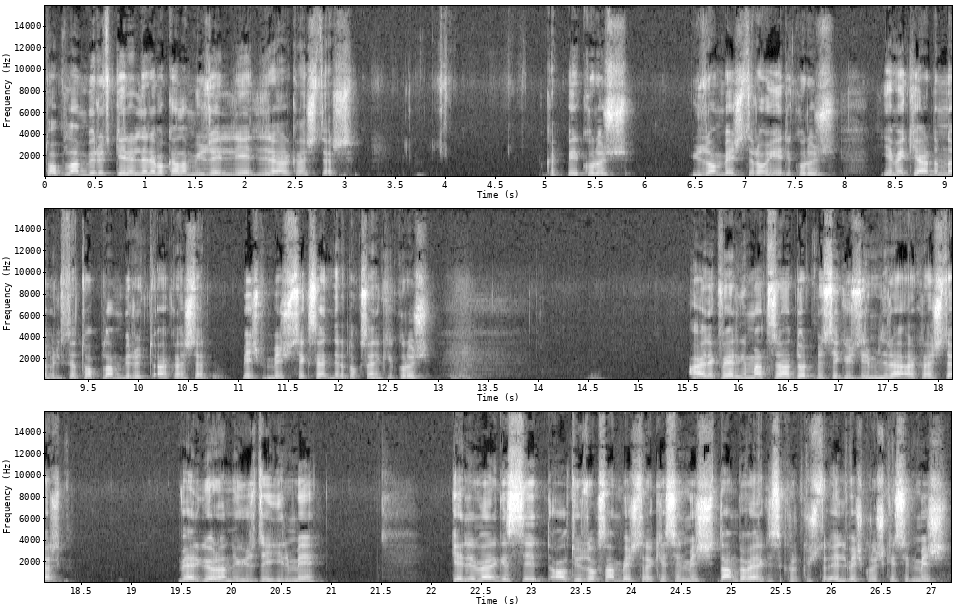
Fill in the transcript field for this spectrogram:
Toplam brüt gelirlere bakalım 157 lira arkadaşlar. 41 kuruş, 115 lira 17 kuruş. Yemek yardımla birlikte toplam brüt arkadaşlar 5580 lira 92 kuruş. Aylık vergi matrağı 4820 lira arkadaşlar. Vergi oranı %20. Gelir vergisi 695 lira kesilmiş. Damga vergisi 43 lira 55 kuruş kesilmiş.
